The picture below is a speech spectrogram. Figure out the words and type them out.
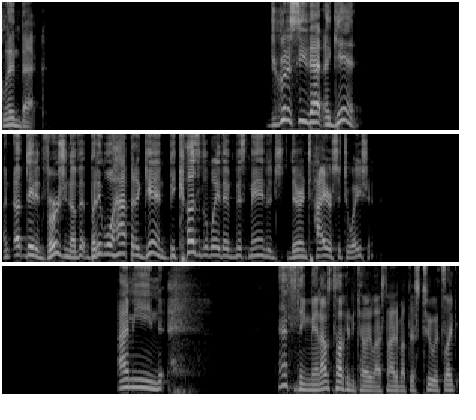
Glenn Beck. You're going to see that again. An updated version of it, but it will happen again because of the way they've mismanaged their entire situation. I mean, that's the thing, man. I was talking to Kelly last night about this too. It's like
